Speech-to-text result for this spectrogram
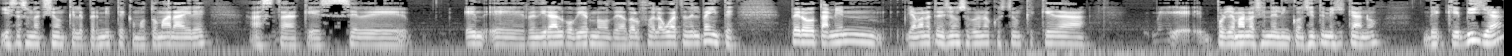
y esta es una acción que le permite como tomar aire hasta que se eh, rendirá el gobierno de Adolfo de la Huerta del 20. Pero también llama la atención sobre una cuestión que queda, eh, por llamarlo así, en el inconsciente mexicano, de que Villa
